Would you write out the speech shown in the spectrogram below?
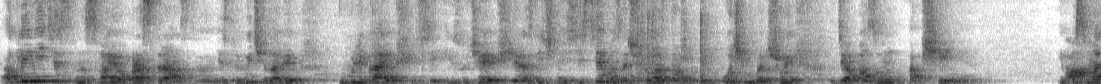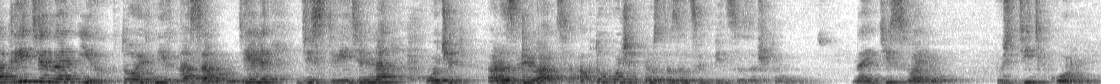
Оглянитесь на свое пространство. Если вы человек, увлекающийся и изучающий различные системы, значит у вас должен быть очень большой диапазон общения. И посмотрите на них, кто из них на самом деле действительно хочет развиваться, а кто хочет просто зацепиться за что-нибудь, найти свое пустить корни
